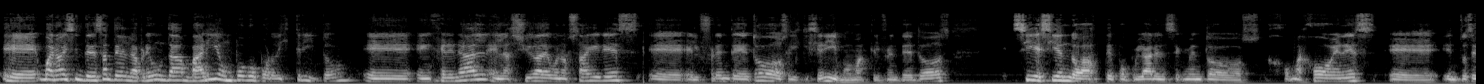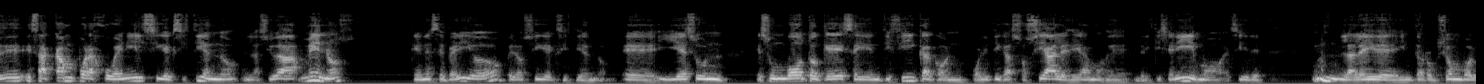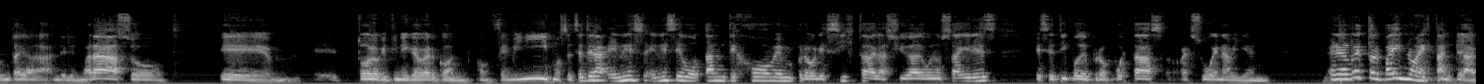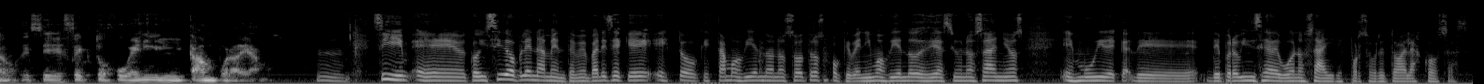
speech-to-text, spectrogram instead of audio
Eh, bueno, es interesante la pregunta, varía un poco por distrito. Eh, en general, en la ciudad de Buenos Aires, eh, el Frente de Todos, el kirchnerismo más que el Frente de Todos, sigue siendo bastante popular en segmentos más jóvenes. entonces, e-, esa cámpora juvenil sigue existiendo en la ciudad, menos que en ese periodo, pero sigue existiendo. y es un, es un voto que se identifica con políticas sociales, digamos, del kirchnerismo, es decir, la ley de interrupción voluntaria del embarazo, eh, todo lo que tiene que ver con, feminismos, etcétera. En, en ese votante joven progresista de la ciudad de Buenos Aires, ese tipo de propuestas resuena bien. En el resto del país no es tan claro ese efecto juvenil cámpora, digamos. Mm. Sí, eh, coincido plenamente. Me parece que esto que estamos viendo nosotros o que venimos viendo desde hace unos años es muy de, provincia de Buenos Aires, por sobre todas las cosas.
